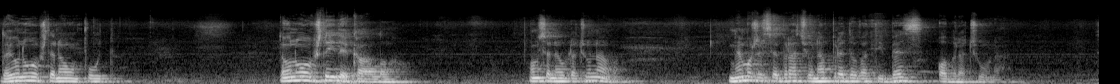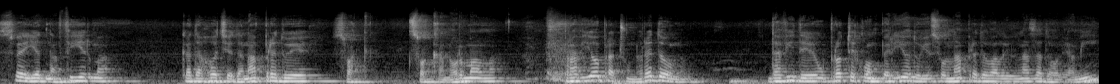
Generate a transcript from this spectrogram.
da je on uopšte na ovom putu. Da on uopšte ide ka Allah. On se ne obračunava. Ne može se braćo napredovati bez obračuna. Sve jedna firma, kada hoće da napreduje, svaka, svaka normalna, pravi obračun, redovno. da vide u proteklom periodu jesu li napredovali ili nazadovali, a mi?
